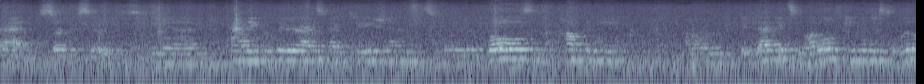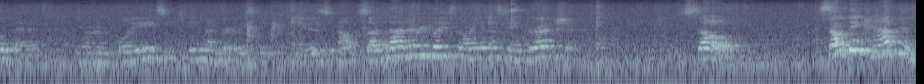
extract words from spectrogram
that surfaces, and having clear expectations for roles in the company. Um, If that gets muddled even just a little bit, your employees and team members get confused, and all of a sudden, not everybody's going in the same direction. So, something happened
